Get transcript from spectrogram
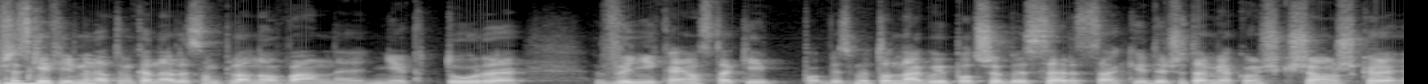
Nie wszystkie filmy na tym kanale są planowane. Niektóre wynikają z takiej, powiedzmy to, nagłej potrzeby serca, kiedy czytam jakąś książkę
